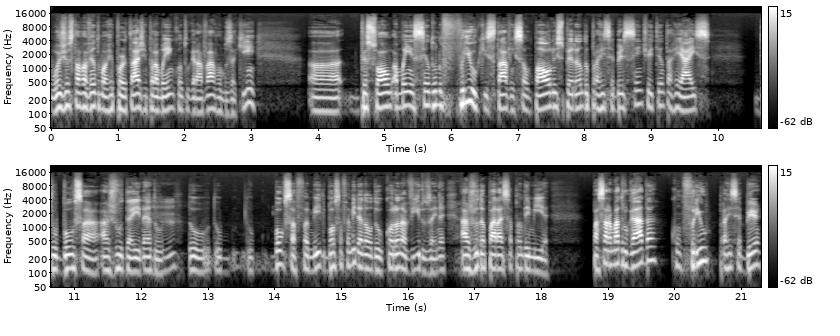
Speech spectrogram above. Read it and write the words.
hoje eu estava vendo uma reportagem pela manhã enquanto gravávamos aqui, uh, o pessoal amanhecendo no frio que estava em São Paulo, esperando para receber 180 reais do Bolsa Ajuda aí, né? Uhum. Do, do, do, do, Bolsa Família, Bolsa Família não, do coronavírus aí, né? Ajuda uhum. para essa pandemia. Passaram a madrugada com frio para receber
